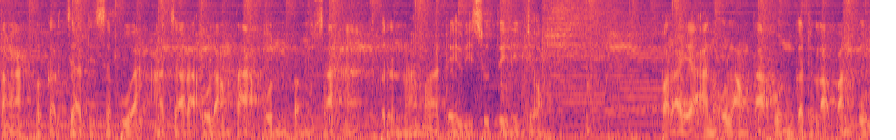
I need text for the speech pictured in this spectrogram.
tengah bekerja di sebuah acara ulang tahun pengusaha bernama Dewi Sutini Jong. Perayaan ulang tahun ke-80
